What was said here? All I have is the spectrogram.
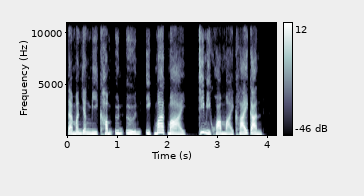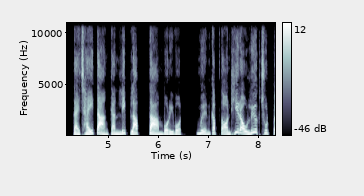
แต่มันยังมีคำอื่นๆ อีกมากมายที่มีความหมายคล้ายกัน แต่ใช้ต่างกันลิบลับตามบริบท เหมือนกับตอนที่เราเลือกชุดไป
